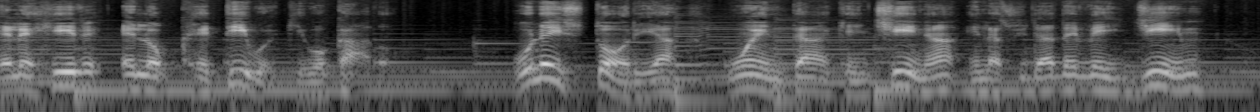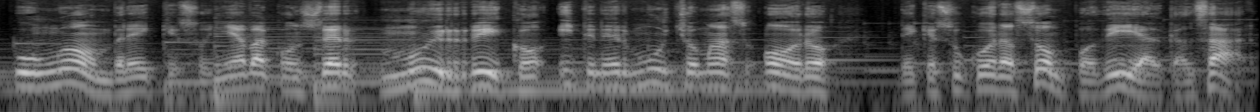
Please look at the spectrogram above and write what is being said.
elegir el objetivo equivocado. Una historia cuenta que en China, en la ciudad de Beijing, un hombre que soñaba con ser muy rico y tener mucho más oro de que su corazón podía alcanzar.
